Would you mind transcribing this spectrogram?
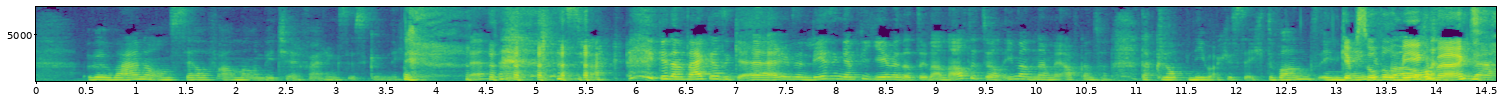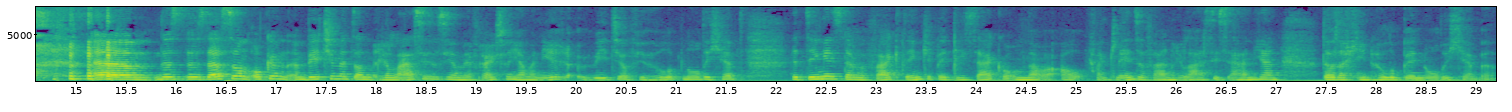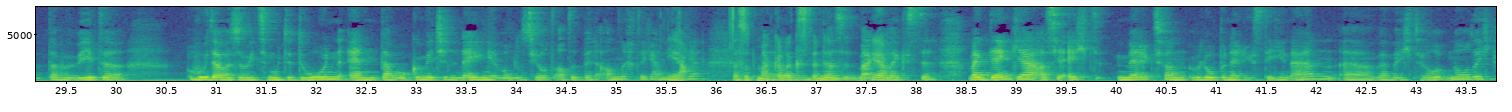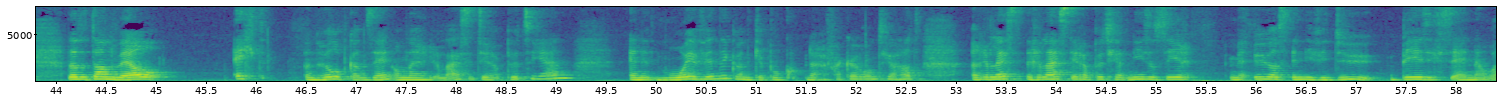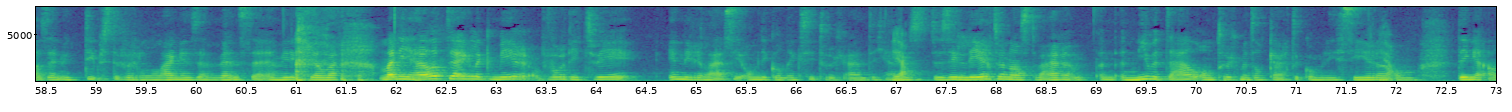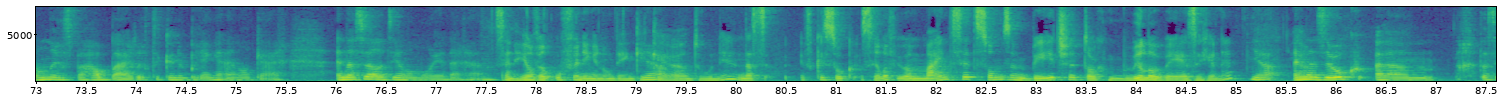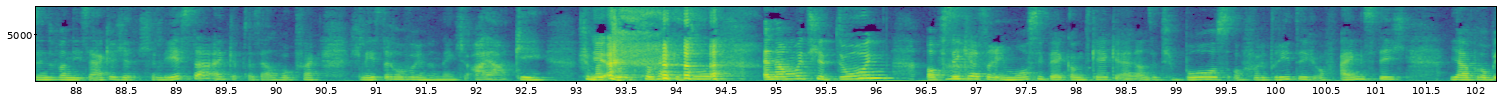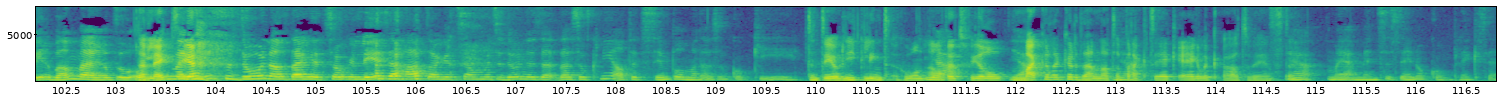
we wanen onszelf allemaal een beetje ervaringsdeskundig. dat is waar. Ik heb dan vaak als ik uh, ergens een lezing heb gegeven, dat er dan altijd wel iemand naar mij afkomt van dat klopt niet wat je zegt, want in Ik heb zoveel meegemaakt. Ja. Ehm, dus, dus dat is dan ook een, een beetje met dan relaties. Als je aan mij vraagt van ja, wanneer weet je of je hulp nodig hebt? Het ding is dat we vaak denken bij die zaken, omdat we al van kleins af aan relaties aangaan, dat we daar geen hulp bij nodig hebben. Dat we weten hoe dat we zoiets moeten doen. En dat we ook een beetje de neiging hebben om de schuld altijd bij de ander te gaan leggen. Ja, dat is het makkelijkste. dat is het makkelijkste. Maar ik denk, ja, als je echt merkt van we lopen ergens tegenaan, uh, we hebben echt hulp nodig, dat het dan wel echt een hulp kan zijn om naar een relatietherapeut te gaan. En het mooie vind ik, want ik heb ook naar vakken rond gehad, een relatietherapeut gaat niet zozeer met u als individu bezig zijn. Nou, wat zijn uw diepste verlangens en wensen en weet ik veel wat. maar die helpt eigenlijk meer voor die twee in die relatie om die connectie terug aan te gaan. Dus, dus, die leert hun als het ware een, een, nieuwe taal om terug met elkaar te communiceren. Om dingen anders behapbaarder te kunnen brengen aan elkaar. En dat is wel het hele mooie daaraan. Er zijn heel veel oefeningen ook, denk ik, Ja. eh, doen. Hè? En dat is even ook zelf uw mindset soms een beetje toch willen wijzigen. Hè? Ja, en Ja. dat is ook, ehm, dat zijn zo van die zaken, je, je leest dat, ik heb dat zelf ook vaak, je leest erover en dan denk je, ah ja, oké, gemakkelijk, zo ga ik het doen. En dan moet je het doen, of zeker als er emotie bij komt kijken, hè, dan zit je boos of verdrietig of angstig. Ja, probeer dan maar het op die je. manier te doen als dat je het zo gelezen had, dat je het zou moeten doen. Dus dat, dat is ook niet altijd simpel, maar dat is ook oké. De theorie klinkt gewoon Ja. altijd veel Ja. makkelijker dan dat de Ja. praktijk eigenlijk uitwijst. Hè? Ja, maar ja, mensen zijn ook complex, hè.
